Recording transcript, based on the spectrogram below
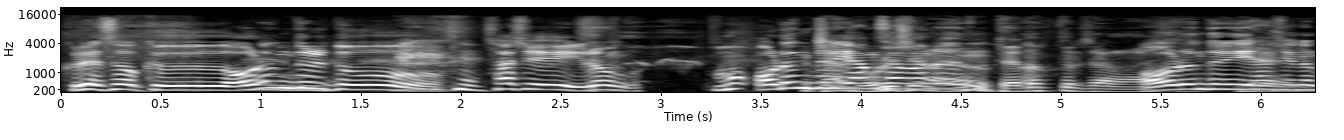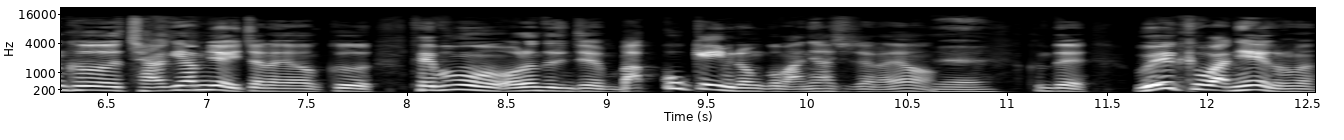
그래서 그 어른들도 사실 이런 부모- 어른들이 잘 항상? 하는 대답들 잘. 어른들이 네. 하시는 그 자기 합리화 있잖아요. 그 대부분 어른들이 이제 맞고 게임 이런 거 많이 하시잖아요. 예. 근데 왜 그거 많이 해? 그러면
